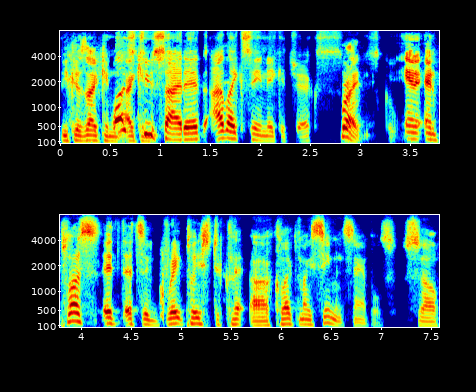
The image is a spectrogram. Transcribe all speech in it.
because i can Well, i can two sided. I like seeing naked chicks. so Right. cool. and, and plus it, it's a great place to cle uh, collect my semen samples so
